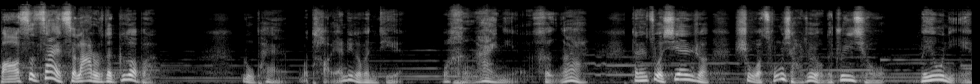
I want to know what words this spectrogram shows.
宝四再次拉住他的胳膊。陆佩，我讨厌这个问题。我很爱你，很爱，但是做先生是我从小就有的追求。没有你，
